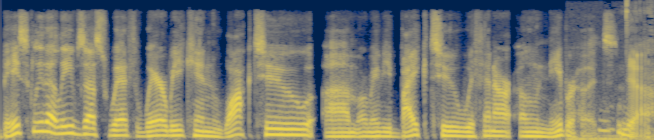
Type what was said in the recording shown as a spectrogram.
basically that leaves us with where we can walk to um, or maybe bike to within our own neighborhoods Yeah.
